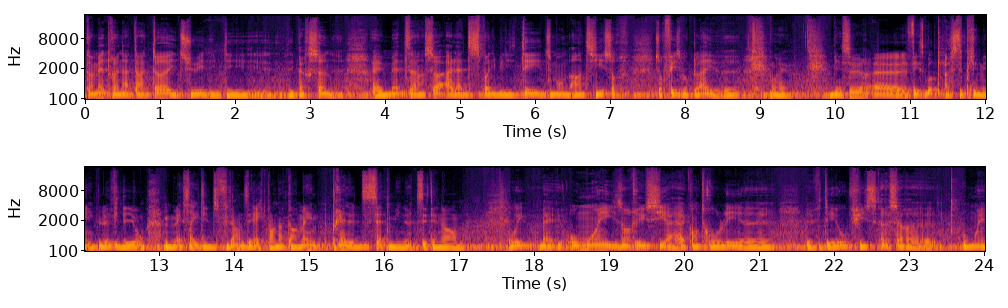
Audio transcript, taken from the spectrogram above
commettre un attentat et tuer des, des- des personnes, mettre ça à la disponibilité du monde entier sur, sur Facebook Live. Ouais. Bien sûr, euh, Facebook a supprimé le vidéo, mais ça a été diffusé en direct pendant quand même près de 17 minutes. C'est énorme. Oui, mais au moins ils ont réussi à, à contrôler euh, le vidéo, puis euh, ça, euh, au moins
